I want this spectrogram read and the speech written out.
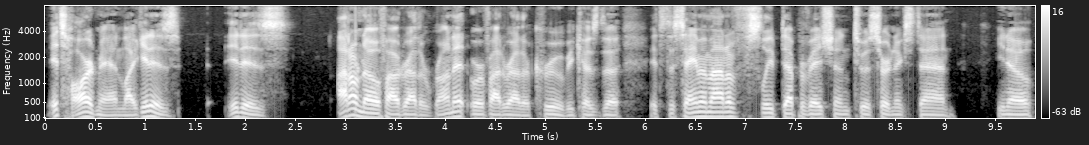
it's hard, man. Like it is it is I don't know if I would rather run it or if I'd rather crew because the it's the same amount of sleep deprivation to a certain extent. You know,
